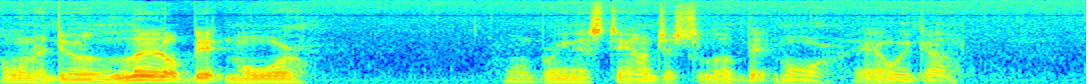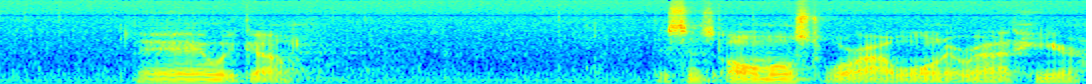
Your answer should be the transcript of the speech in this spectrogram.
I want to do a little bit more. I want to bring this down just a little bit more. There we go. There we go. This is almost where I want it right here.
